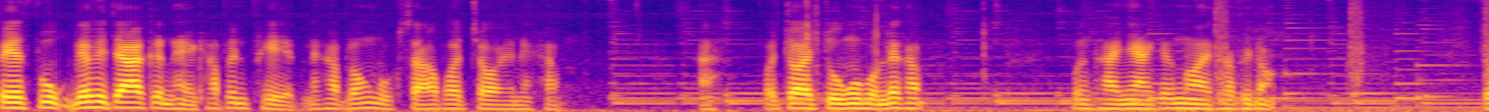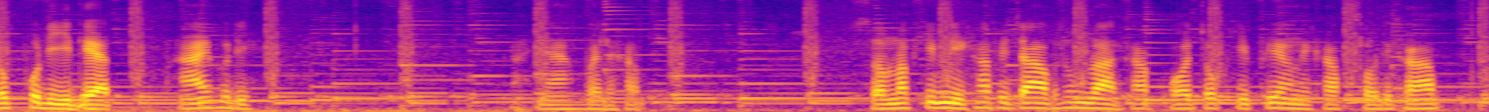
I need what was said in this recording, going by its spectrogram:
Facebook เดี๋ยวพี่จ้าขึ้นให้ครับเป็นเพจนะครับร้องลูกสาวพอจอยนะครับอะพอจอยจูงมาผลเลยครับเบิ้งทายยางจังหน่อยครับพี่น้อง จบพอดีแดดหายพอดีอะยางไปเลยครับสำหรับคลิปนี้ครับพี่เจ้าปทุมราชครับขอจบคลิปเพียงเลยครับ สวัสดีครับ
